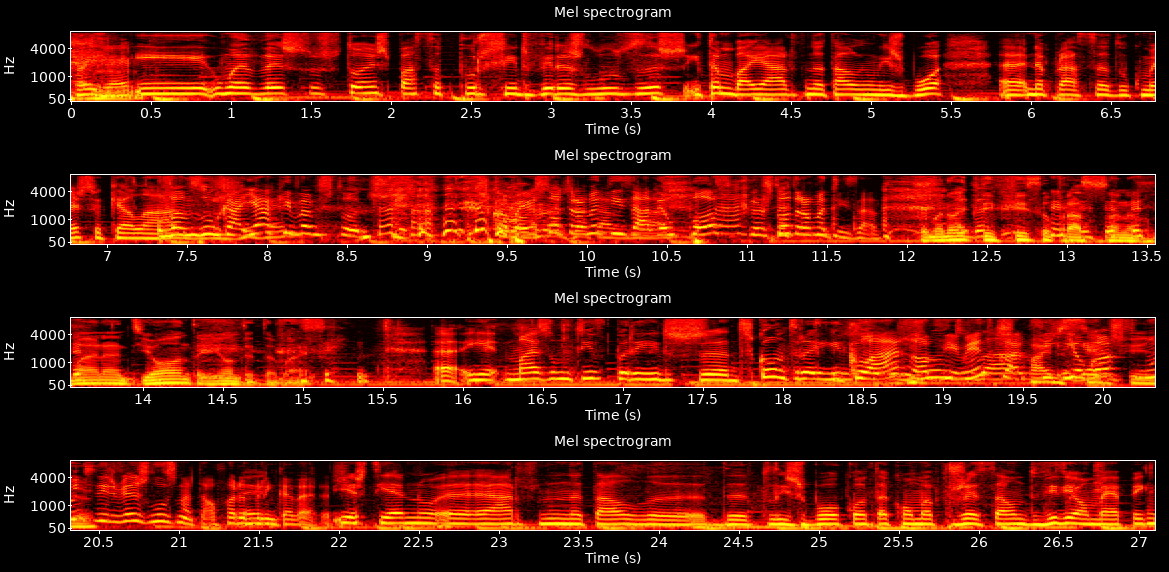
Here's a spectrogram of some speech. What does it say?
Pois é. E uma das sugestões passa por ir ver as luzes e também a árvore de Natal em Lisboa, uh, na Praça do Comércio, aquela Vamos um caiaque e vamos todos. Desculpa, eu estou traumatizada. Eu posso porque eu estou traumatizada. Foi uma noite difícil para a Susana Romana, anteontem e ontem também. E é mais um motivo para ires uh, descontrair. Claro, obviamente, claro que sim. E eu gosto filha. muito de ir ver as luzes de Natal, fora de brincadeiras. Este ano a árvore de Natal eh, de, de Lisboa conta com uma projeção de videomapping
